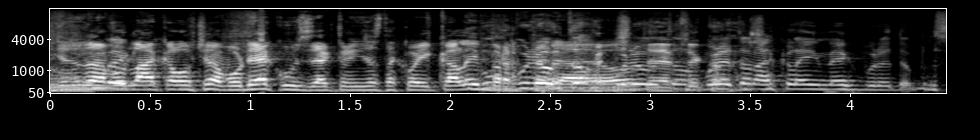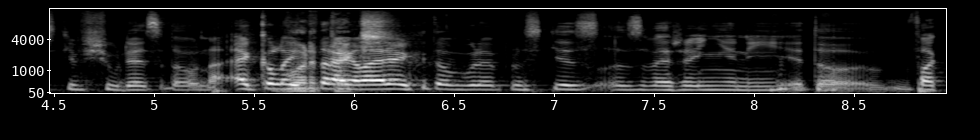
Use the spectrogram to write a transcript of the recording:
Mě to tam odlákalo třeba od Jakuzy, jak to není zase takový kalibr. budou teda, to, jo. budou To bude to na claimech, bude to prostě všude, se to na Ecolate trailerech to bude prostě zveřejněný, je to fakt,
